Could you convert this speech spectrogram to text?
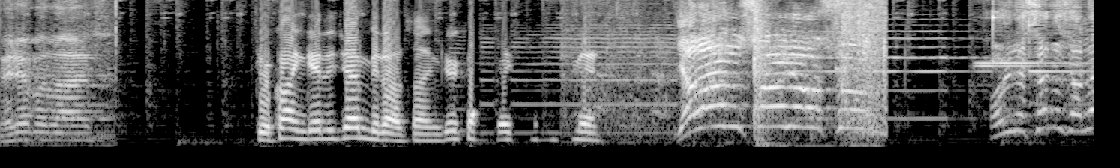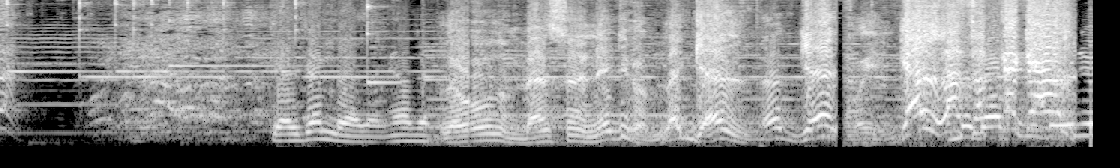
Merhabalar. Gökhan geleceğim birazdan. Gökhan bekle söylüyorsun. Oynasanıza lan. Geleceğim birazdan ya. La oğlum ben sana ne diyorum la gel la gel. Gel lan Sıtkı gel.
